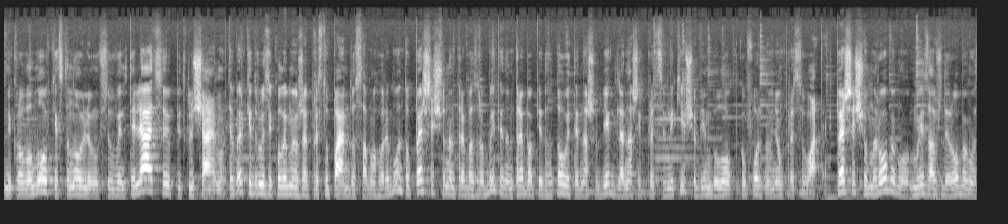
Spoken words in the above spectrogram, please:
мікроволновки, встановлюємо всю вентиляцію, підключаємо. Тепер, друзі, коли ми вже приступаємо до самого ремонту, перше, що нам треба зробити, нам треба підготовити наш об'єкт для наших працівників, щоб їм було комфортно в ньому працювати. Перше, що ми робимо, ми завжди робимо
